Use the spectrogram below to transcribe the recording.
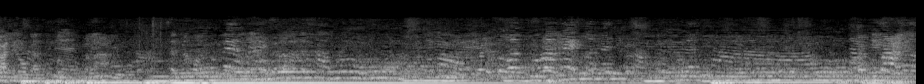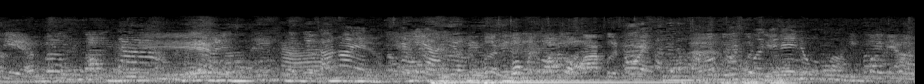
บ้านลูกค่ะเช้าหน่อยแค่นี้อย่างเดียวเปิดพวกมันบอกว่าเปิดน้อยเปิดไม่ได้ดูก่อนเปิดเปิดอยู่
